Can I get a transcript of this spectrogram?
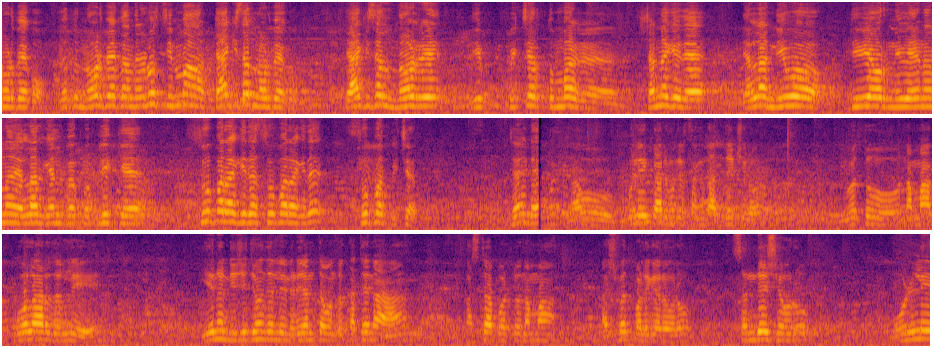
ನೋಡಬೇಕು. ಇವತ್ತು ನೋಡ್ಬೇಕಂದ್ರೂ ಸಿನಿಮಾ ಟ್ಯಾಕಿಸಲ್ಲಿ ನೋಡಬೇಕು. ಟ್ಯಾಕಿಸಲ್ಲಿ ನೋಡ್ರಿ, ಈ ಪಿಕ್ಚರ್ ತುಂಬ ಚೆನ್ನಾಗಿದೆ. ಎಲ್ಲ ನೀವು ಟಿ ವಿ ಅವ್ರು ನೀವೇನೋ ಎಲ್ಲರಿಗೂ ಹೇಳ್ಬೇಕು ಪಬ್ಲಿಕ್ಗೆ ಸೂಪರ್ ಆಗಿದೆ ಸೂಪರ್ ಆಗಿದೆ. ಸೂಪರ್ ಪಿಕ್ಚರ್ ಜೈ ಡೈ, ನಾವು ಕೂಲಿ ಕಾರ್ಮಿಕರ ಸಂಘದ ಅಧ್ಯಕ್ಷರು. ಇವತ್ತು ನಮ್ಮ ಕೋಲಾರದಲ್ಲಿ ಏನು ನಿಜ ಜೀವನದಲ್ಲಿ ನಡೆಯುವಂಥ ಒಂದು ಕಥೆನ ಕಷ್ಟಪಟ್ಟು ನಮ್ಮ ಅಶ್ವಥ್ ಬಳಗೇರವರು, ಸಂದೇಶ್ ಅವರು ಒಳ್ಳೆ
